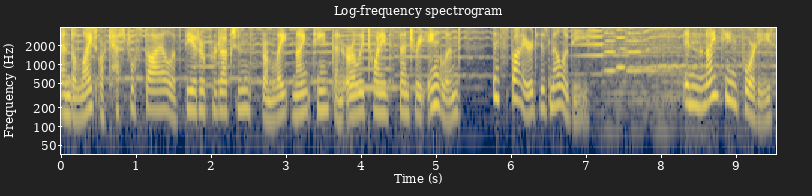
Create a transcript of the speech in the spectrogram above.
and the light orchestral style of theater productions from late 19th and early 20th century England inspired his melodies. In the 1940s,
